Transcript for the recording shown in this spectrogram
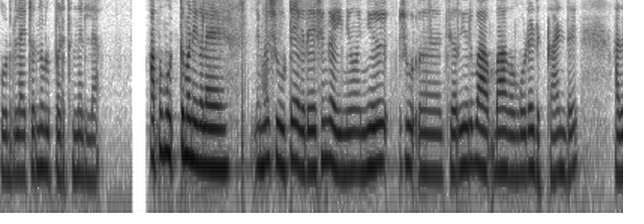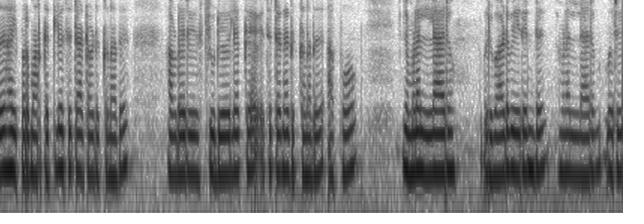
കൂടുതലായിട്ടൊന്നും ഉൾപ്പെടുത്തുന്നില്ല. അപ്പോൾ മുത്തുമണികളെ നമ്മൾ ഷൂട്ട് ഏകദേശം കഴിഞ്ഞു. ഇനിയൊരു ഷൂ ചെറിയൊരു ഭാഗം കൂടെ എടുക്കാണ്ട് അത് ഹൈപ്പർ മാർക്കറ്റിൽ വെച്ചിട്ടാട്ടോ എടുക്കുന്നത് അവിടെ ഒരു സ്റ്റുഡിയോയിലൊക്കെ വെച്ചിട്ടാണ് എടുക്കുന്നത് അപ്പോൾ നമ്മളെല്ലാവരും ഒരുപാട് പേരുണ്ട്. നമ്മളെല്ലാവരും ഒരു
